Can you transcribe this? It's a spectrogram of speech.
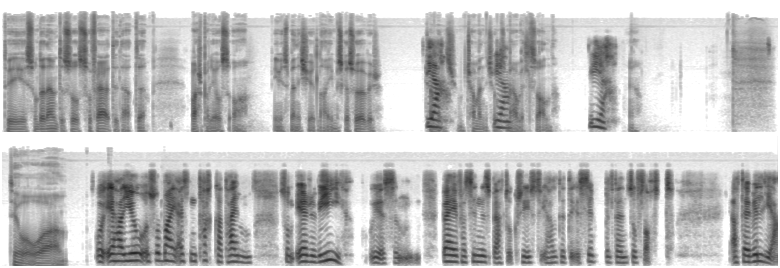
Det er som du nevnte så så ferdig det at uh, varspaljøs og i mennesker eller imenska søver. söver. Ja. Ja. Ja. som Ja. Ja. Ja. Ja. Ja til å... Og jeg har jo, så må jeg eisen takka teimen som er vi, og jeg som bare fra sinnesbett og krist, jeg halte det er simpelt enn så flott, at jeg vilja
